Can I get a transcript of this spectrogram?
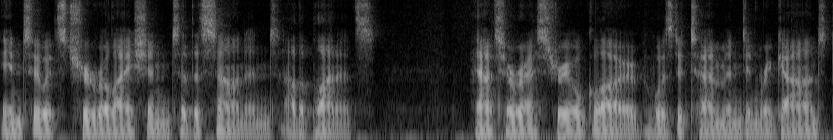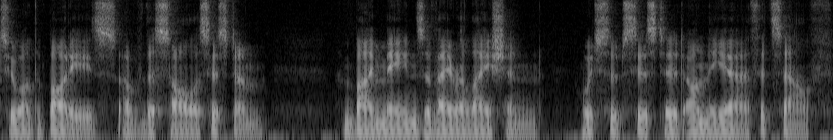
into its true relation to the Sun and other planets. Our terrestrial globe was determined in regard to other bodies of the solar system by means of a relation which subsisted on the earth itself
